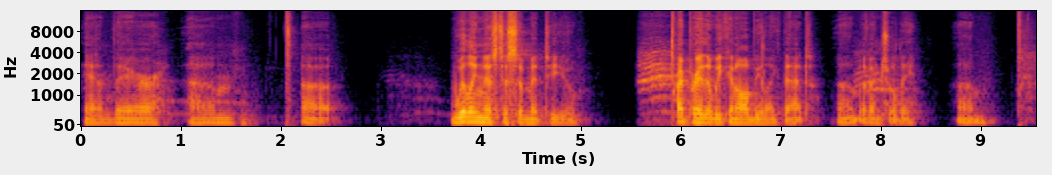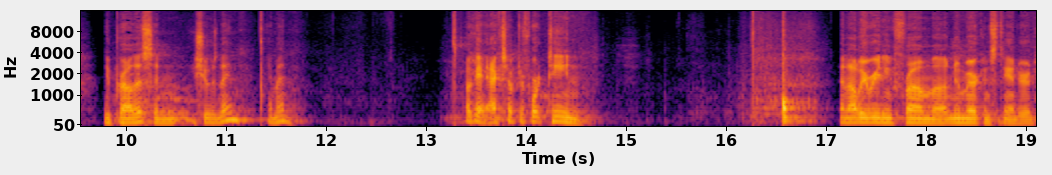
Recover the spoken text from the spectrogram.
and their um, uh, willingness to submit to you. I pray that we can all be like that um, eventually. Um, we pray all this in Yeshua's name. Amen. Okay, Acts chapter 14. And I'll be reading from uh, New American Standard.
